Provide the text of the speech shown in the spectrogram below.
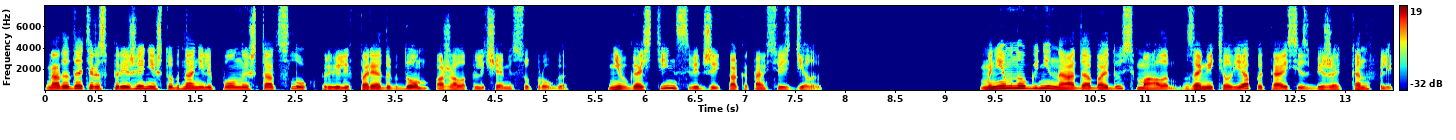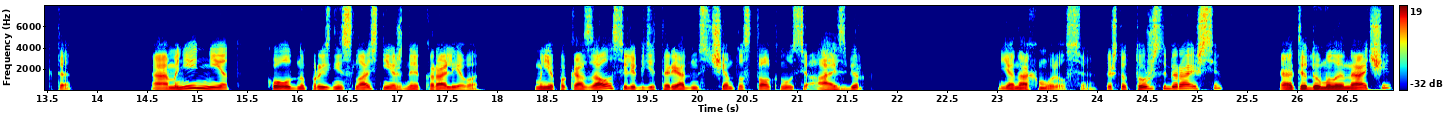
«Надо дать распоряжение, чтобы наняли полный штат слуг, привели в порядок дом», — пожала плечами супруга. «Не в гостинице ведь жить, пока там все сделают». «Мне много не надо, обойдусь малым», — заметил я, пытаясь избежать конфликта. «А мне нет», — холодно произнесла снежная королева. «Мне показалось, или где-то рядом с чем-то столкнулся айсберг?» Я нахмурился. «Ты что, тоже собираешься?» «А ты думал иначе?»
